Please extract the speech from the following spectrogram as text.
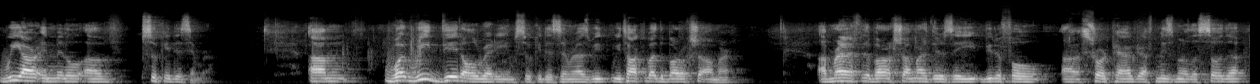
we are in middle of Psuki de Zimra. Um, what we did already in Psuki de Zimra is we, we talked about the Baruch Sha'amar. Um, right after the Baruch Sha'amar, there's a beautiful uh, short paragraph, Mizmor Lasoda,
